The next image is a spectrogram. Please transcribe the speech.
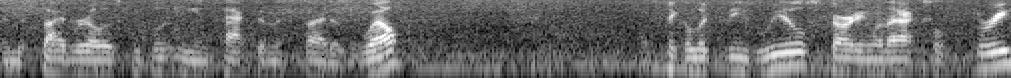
And the side rail is completely intact on this side as well. Let's take a look at these wheels, starting with axle 3.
